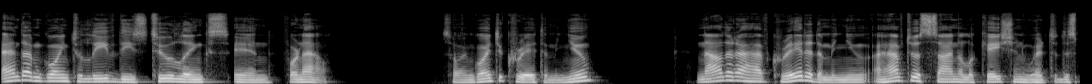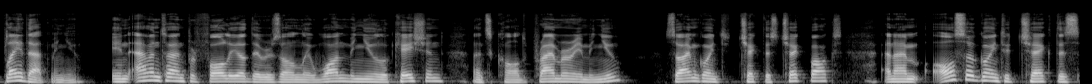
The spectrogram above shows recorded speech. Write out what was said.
and I'm going to leave these two links in for now. So I'm going to create a menu. Now that I have created a menu, I have to assign a location where to display that menu. In Aventine Portfolio, there is only one menu location that's called Primary Menu. So I'm going to check this checkbox and I'm also going to check this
